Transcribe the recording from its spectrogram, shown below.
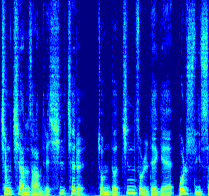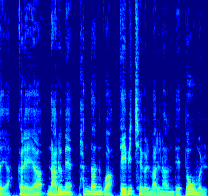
정치하는 사람들의 실체를 좀 더 진솔되게 볼 수 있어야 그래야 나름의 판단과 대비책을 마련하는 데 도움을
